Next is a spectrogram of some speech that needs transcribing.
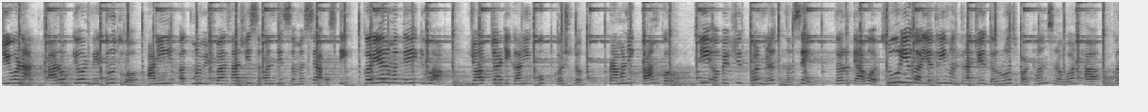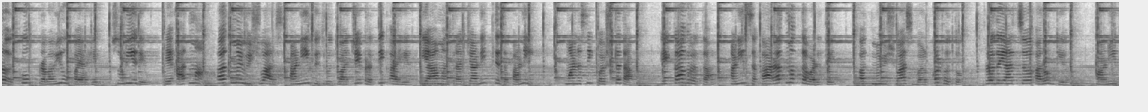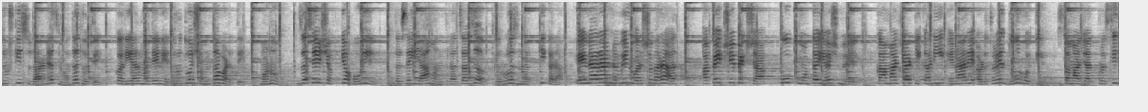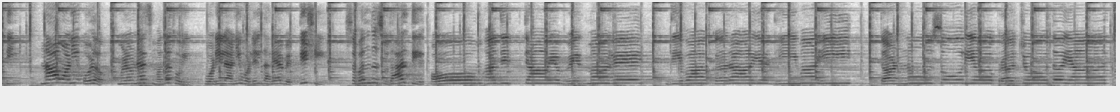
जीवनात आरोग्य नेतृत्व आणि आत्मविश्वासाशी संबंधित समस्या असतील करिअरमध्ये किंवा जॉबच्या ठिकाणी खूप कष्ट प्रामाणिक काम करून ती अपेक्षित फळ मिळत नसेल तर त्यावर सूर्य गायत्री मंत्राचे दररोज पठन श्रवण हा खरंच खूप प्रभावी उपाय आहे. सूर्यदेव हे आत्मा आत्मविश्वास आणि पितृत्वाचे प्रतीक आहेत या मंत्राच्या नित्य जपाने मानसिक स्पष्टता एकाग्रता आणि सकारात्मकता वाढते. आत्मविश्वास बळकट होतो. हृदयाचं आरोग्य आणि दृष्टी सुधारण्यास मदत होते. करिअरमध्ये नेतृत्व क्षमता वाढते. म्हणून जसे शक्य होईल तसे या मंत्राचा जप रोज नक्की करा. येणाऱ्या नवीन वर्षभरात अपेक्षेपेक्षा खूप मोठं यश मिळेल. कामाच्या ठिकाणी येणारे अडथळे दूर होतील. समाजात प्रसिद्धी नाव आणि ओळख मिळवण्यास मदत होईल. वडील आणि वडीलधाऱ्या व्यक्तीशी संबंध सुधारतील. ओम आदित्याय विद्महे दिवाकराय धीमाही. તન્નો સૂર્ય પ્રચોદયાત.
